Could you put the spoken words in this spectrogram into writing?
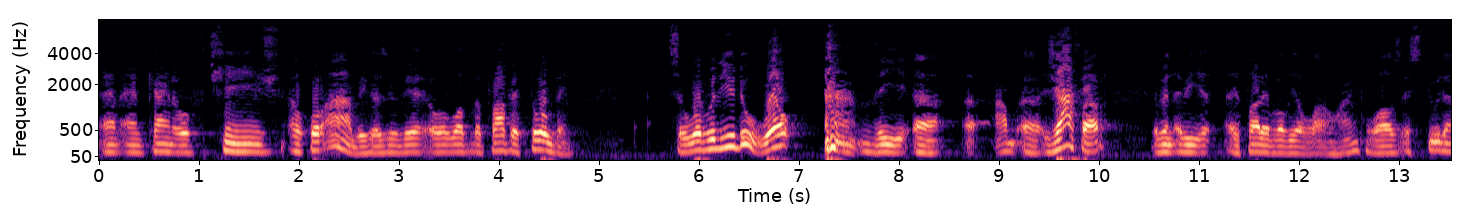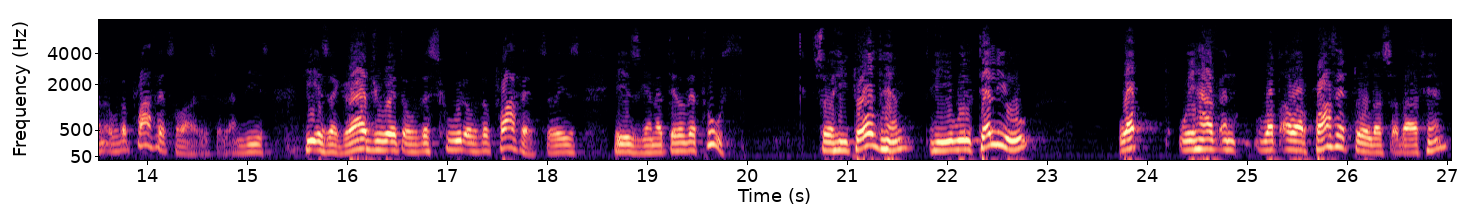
and, and kind of change Al-Quran because of the, or what the Prophet told them. So what will you do? Well, the uh, uh, um, uh, Ja'far ibn Abi Talib radiallahu anh, was a student of the Prophet he is a graduate of the school of the Prophet, so he's, is going to tell the truth. So he told him, he will tell you what we have and what our Prophet told us about him,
